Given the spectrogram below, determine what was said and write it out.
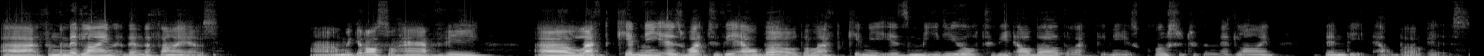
uh, from the midline than the thigh is. Um, we could also have the uh, left kidney is what to the elbow? The left kidney is medial to the elbow. The left kidney is closer to the midline than the elbow is.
